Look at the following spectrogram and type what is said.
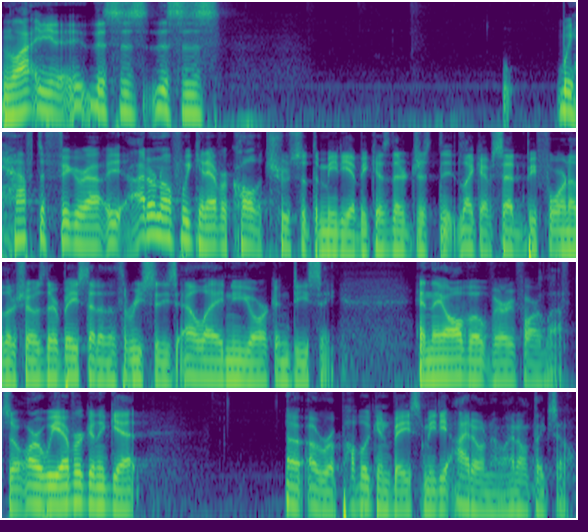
And this is this is we have to figure out. I don't know if we can ever call a truce with the media because they're just like I've said before in other shows. They're based out of the three cities: L.A., New York, and D.C., and they all vote very far left. So, are we ever going to get a, a Republican-based media? I don't know. I don't think so.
